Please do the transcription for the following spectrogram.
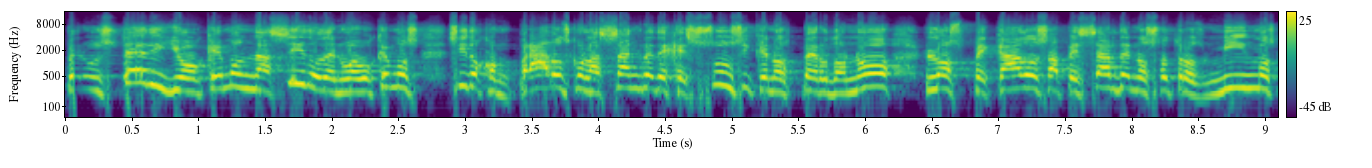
Pero usted y yo que hemos nacido de nuevo, que hemos sido comprados con la sangre de Jesús y que nos perdonó los pecados a pesar de nosotros mismos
